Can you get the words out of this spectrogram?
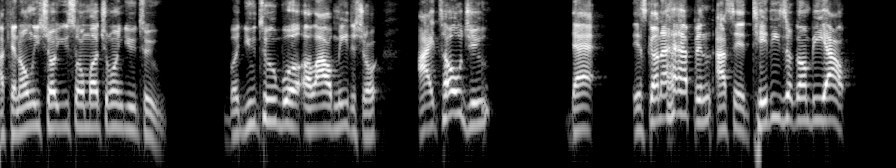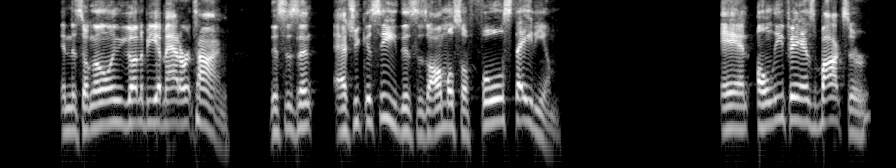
I can only show you so much on YouTube, but YouTube will allow me to show. I told you that it's to happen. I said titties are to be out, and it's only to be a matter of time. This isn't, as you can see, this is almost a full stadium. And OnlyFans boxer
